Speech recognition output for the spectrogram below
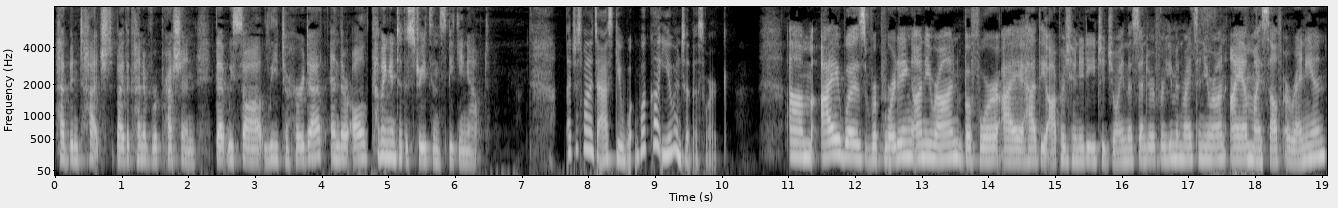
have been touched by the kind of repression that we saw lead to her death, and they're all coming into the streets and speaking out. I just wanted to ask you, what, what got you into this work? Um, I was reporting on Iran before I had the opportunity to join the Center for Human Rights in Iran. I am myself Iranian.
